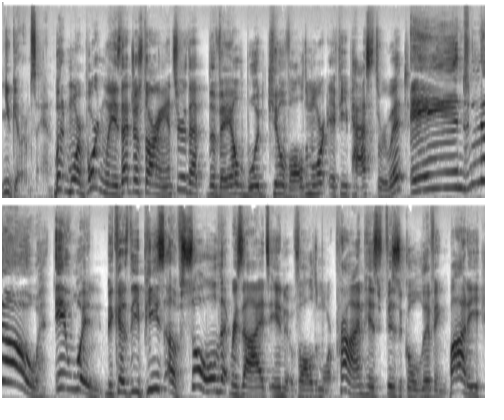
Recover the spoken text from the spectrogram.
You get what I'm saying. But more importantly, is that just our answer that the veil would kill Voldemort if he passed through it? And no, it wouldn't, because the piece of soul that resides in Voldemort Prime, his physical living body,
